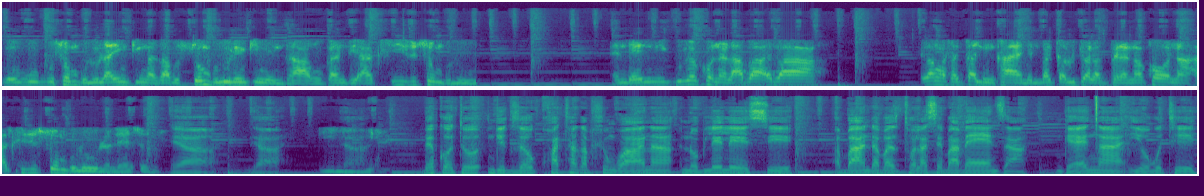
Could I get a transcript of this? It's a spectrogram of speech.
ukusombulula iinkinga zabo sisombulule eenkingeni zabo kanti akusizo isombululo and then kube khona laba ebangasaqali ngikhaya then baqala utywala kuphela nakhona akusiso isisombululo leso ya ya begodu ngikuze ukukhwatha kabuhlungwana nobulelesi abantu abazithola sebabenza ngenxa yokuthi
